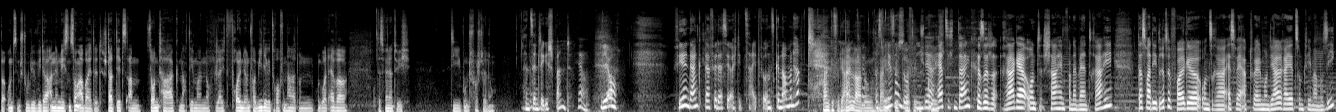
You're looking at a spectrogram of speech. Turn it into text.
bei uns im Studio wieder an dem nächsten Song arbeitet, statt jetzt am Sonntag, nachdem man noch vielleicht Freunde und Familie getroffen hat und, und whatever. Das wäre natürlich die Wunschvorstellung. Dann sind wir gespannt. Ja. Wir auch. Vielen Dank dafür, dass ihr euch die Zeit für uns genommen habt. Danke für die Einladung. dass wir Danke hier sein durften. Ja, herzlichen Dank, Khizr Raga und Shahin von der Band Rahi. Das war die dritte Folge unserer SWR Aktuell Mondialreihe zum Thema Musik.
